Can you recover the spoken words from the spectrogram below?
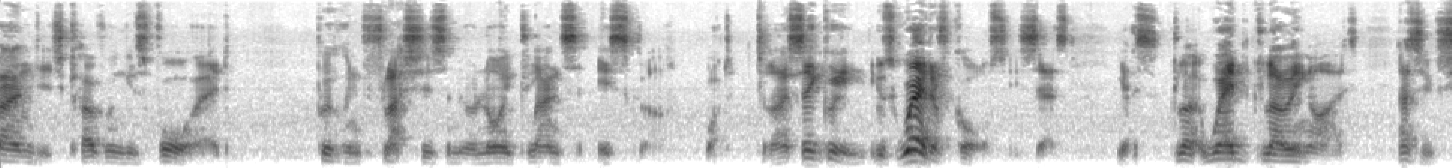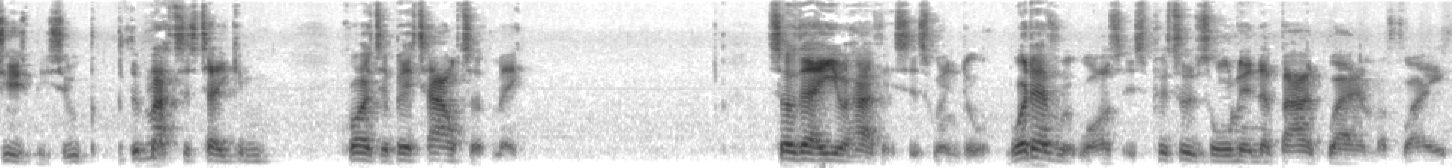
bandage covering his forehead. Brooklyn flashes an annoyed glance at Iskar. What, did I say green? It was red, of course, he says. Yes, gl- red glowing eyes. That's excuse me, Soup, but the matter's taken quite a bit out of me. So there you have it, says Windle. Whatever it was, it's put us all in a bad way, I'm afraid.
